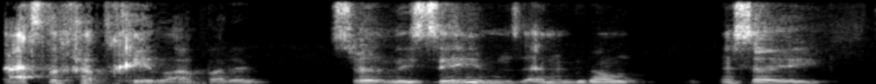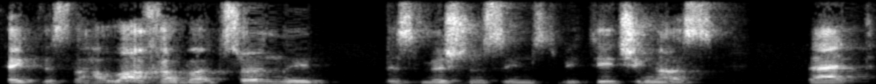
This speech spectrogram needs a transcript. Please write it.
that's the chatchila, but it certainly seems, and we don't necessarily take this to halacha, but certainly this mishnah seems to be teaching us that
